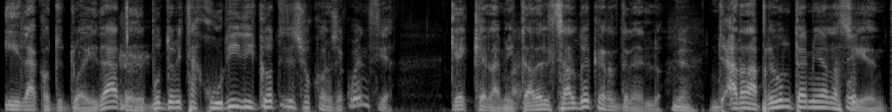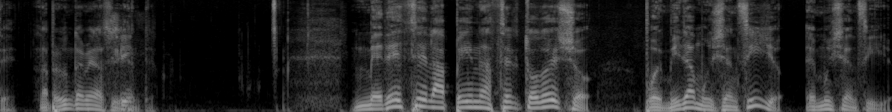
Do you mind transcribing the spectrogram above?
Y la cotitularidad, desde el punto de vista jurídico, tiene sus consecuencias, que es que la mitad del saldo hay que retenerlo. Ahora, la pregunta mía es la siguiente. La pregunta mía es la siguiente. ¿Merece la pena hacer todo eso? Pues mira, muy sencillo, es muy sencillo.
